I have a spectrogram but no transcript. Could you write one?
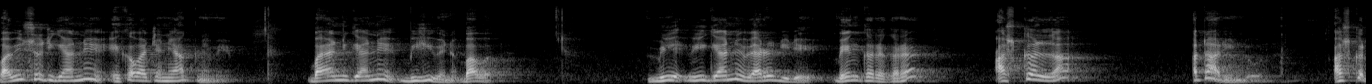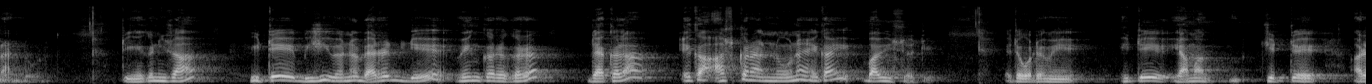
භවිෂ්‍යති කියන්නේ එක වචනයක් නෙමෙයි. බයන්නේ කියන්නේ බිහි වෙන බව. වී කියන්නේ වැරදි දේ බෙන් කර කර අස්කල්ලා අතාරින්න ඕන. අස් කරන්න ඕන. ඉතින් ඒක නිසා හිතේ බිහි වෙන වැරදි දේ වෙන් කර කර දැකලා ඒක අස් කරන්න ඕන ඒකයි භවිෂ්‍යති. එතකොට මේ හිතේ යමක් චිත්තේ අර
